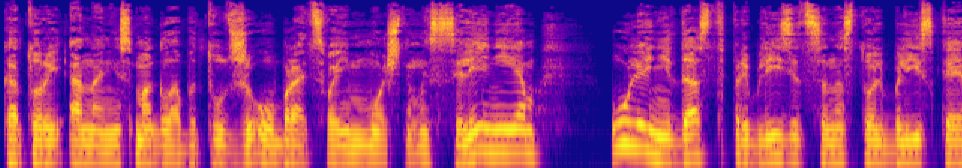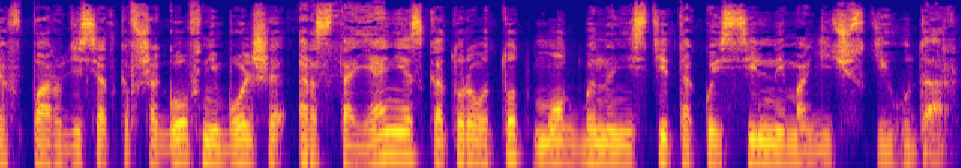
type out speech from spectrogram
который она не смогла бы тут же убрать своим мощным исцелением, Уля не даст приблизиться на столь близкое в пару десятков шагов, не больше расстояние, с которого тот мог бы нанести такой сильный магический удар.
